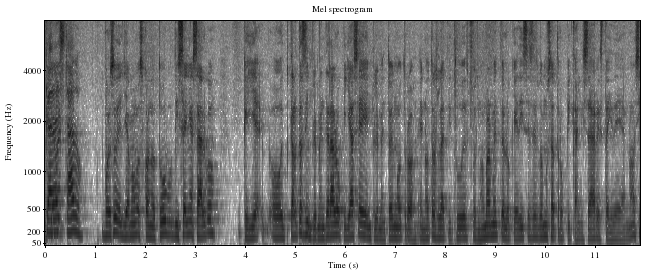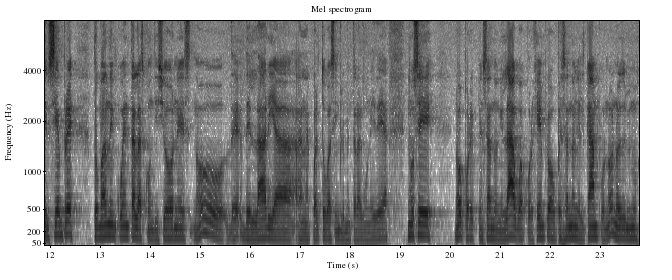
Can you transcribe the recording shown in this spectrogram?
cada estado. Por eso llamamos cuando tú diseñas algo que o tratas de implementar algo que ya se implementó en, otro, en otras latitudes, pues normalmente lo que dices es vamos a tropicalizar esta idea, ¿no? Es decir, siempre tomando en cuenta las condiciones ¿no? del área en la cual tú vas a implementar alguna idea. No sé, ¿no? Por, pensando en el agua, por ejemplo, o pensando en el campo, ¿no? No es el mismo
